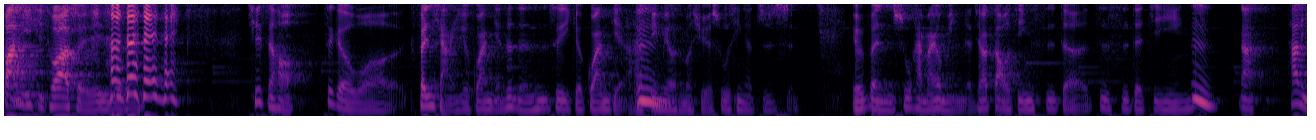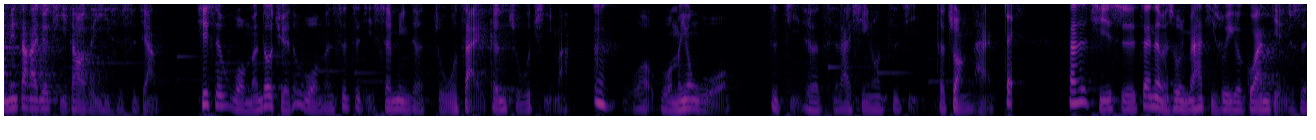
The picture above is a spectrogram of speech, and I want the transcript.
把你一起拖下水的意思。对对对。其实哈，这个我分享一个观点，这只能是是一个观点啊，还并没有什么学术性的支持。有一本书还蛮有名的，叫道金斯的《自私的基因》。嗯，那它里面大概就提到的意思是这样：其实我们都觉得我们是自己生命的主宰跟主体嘛。嗯，我我们用“我自己”这个词来形容自己的状态。对。但是其实，在那本书里面，他提出一个观点，就是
